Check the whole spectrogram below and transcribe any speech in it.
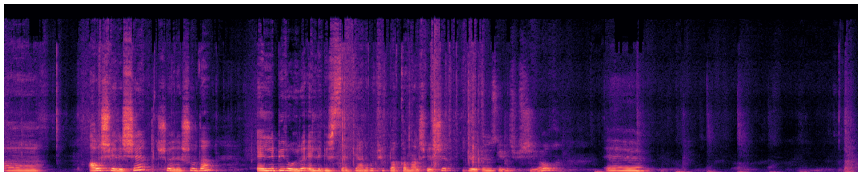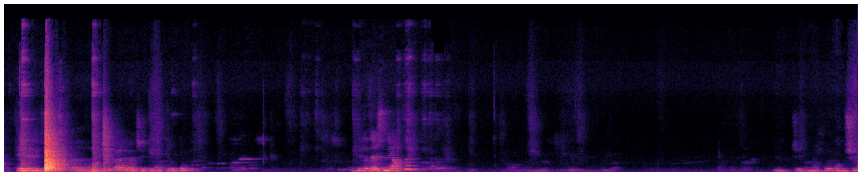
aa, alışverişi şöyle şurada 51 euro 51 sent. Yani bu Türk bakkalın alışverişi gördüğünüz gibi hiçbir şey yok. Ee, Henry'nin e, işi galiba cebine koydum. Bir de dersini yaptın. Cebime koymamışım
